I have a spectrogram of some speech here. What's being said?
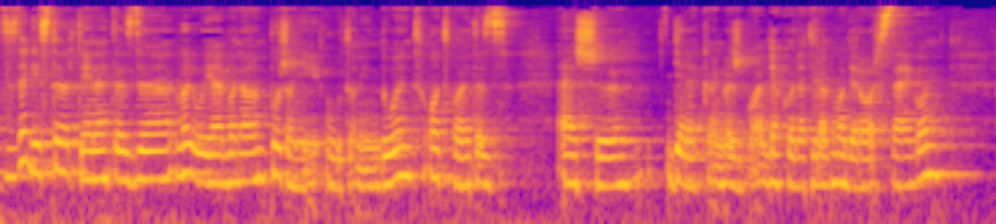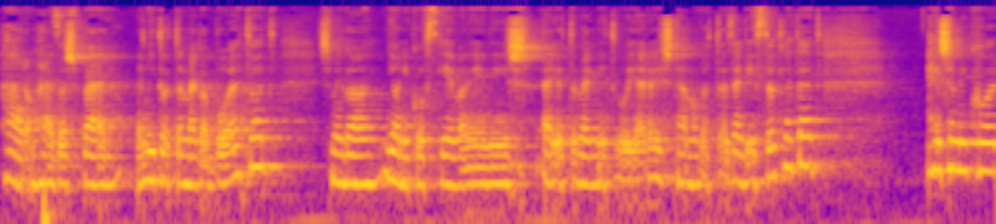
Ez az egész történet, ez valójában a Pozsonyi úton indult. Ott volt ez első gyerekkönyvesbolt gyakorlatilag Magyarországon. Három házas pár nyitotta meg a boltot, és még a Janikovszki én is eljött a megnyitójára, és támogatta az egész ötletet. És amikor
